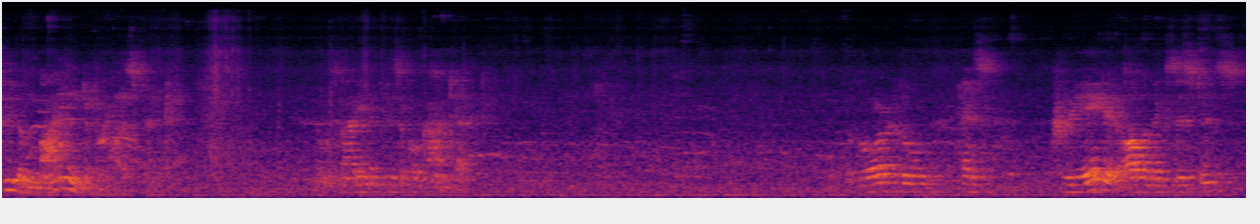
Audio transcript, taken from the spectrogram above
through the mind of her husband. There was not even physical contact. The Lord who has created all of existence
